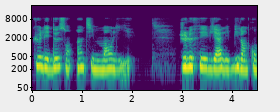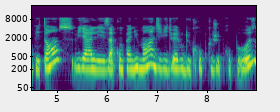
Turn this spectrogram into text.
que les deux sont intimement liés. Je le fais via les bilans de compétences, via les accompagnements individuels ou de groupe que je propose,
